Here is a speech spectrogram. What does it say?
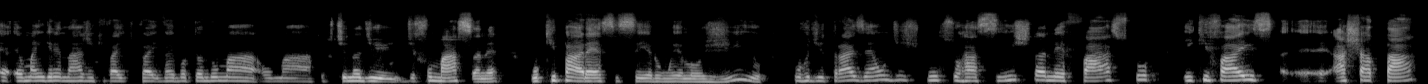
é, é uma engrenagem que vai, vai, vai botando uma, uma cortina de, de fumaça, né? O que parece ser um elogio por detrás é um discurso racista, nefasto e que faz é, achatar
